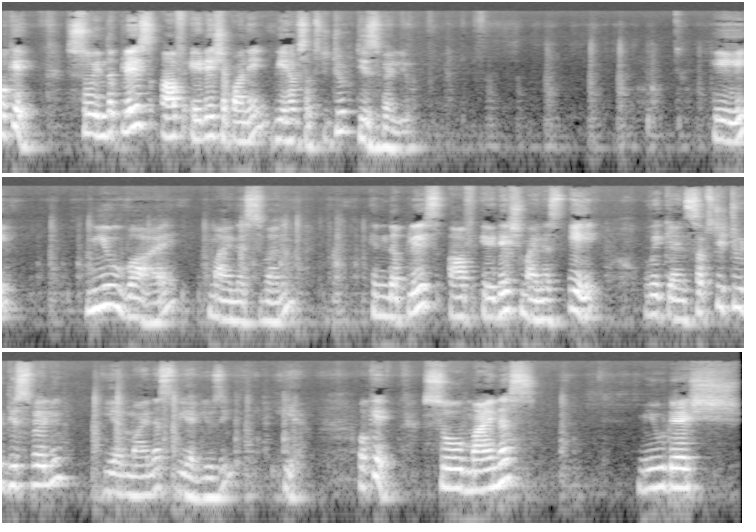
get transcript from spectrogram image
Okay so in the place of a dash upon a we have substitute this value. A mu y minus 1 in the place of a dash minus a we can substitute this value here minus we are using here. Okay. So minus mu dash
